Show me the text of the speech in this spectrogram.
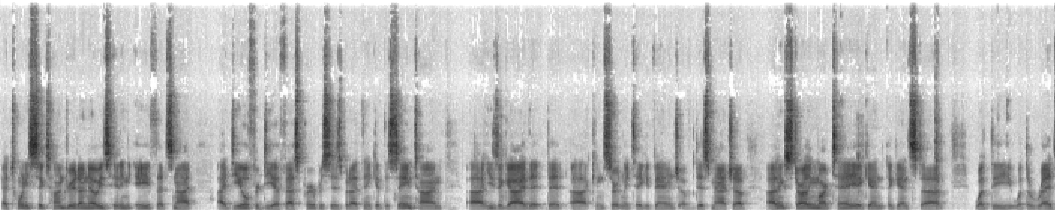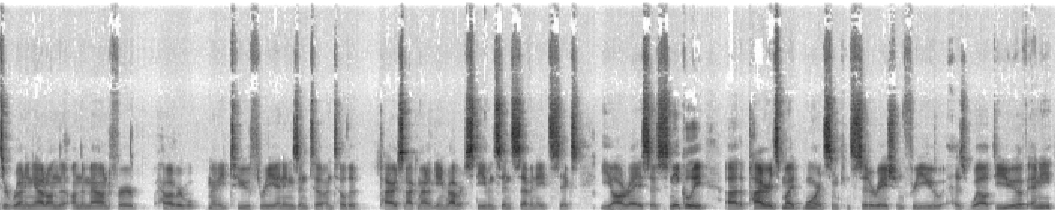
at 2,600. I know he's hitting eighth. That's not ideal for DFS purposes, but I think at the same time, uh, he's a guy that that uh, can certainly take advantage of this matchup. I think Starling Marte again against uh, what the what the Reds are running out on the on the mound for however many two, three innings until until the Pirates knock him out of the game. Robert Stephenson 7.86 ERA. So sneakily, uh, the Pirates might warrant some consideration for you as well. Do you have any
